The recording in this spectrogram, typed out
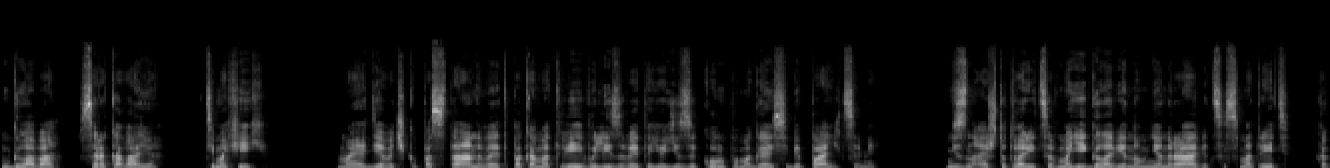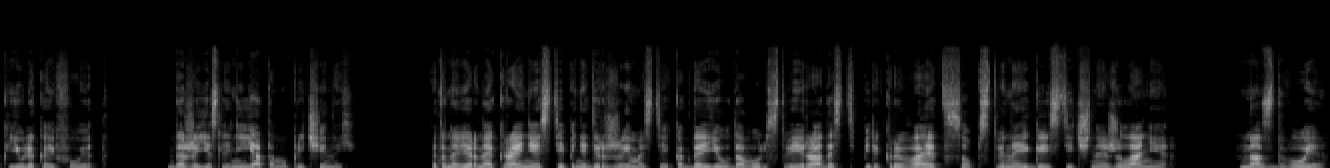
Глава сороковая. Тимофей. Моя девочка постанывает, пока Матвей вылизывает ее языком, помогая себе пальцами. Не знаю, что творится в моей голове, но мне нравится смотреть, как Юля кайфует. Даже если не я тому причиной. Это, наверное, крайняя степень одержимости, когда ее удовольствие и радость перекрывает собственное эгоистичное желание. Нас двое,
